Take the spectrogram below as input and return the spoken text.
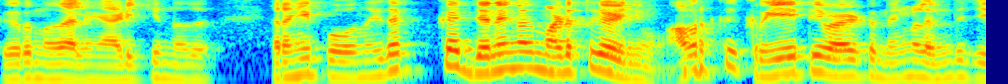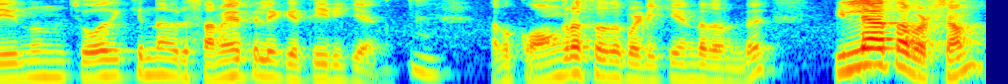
കീറുന്നത് അല്ലെങ്കിൽ അടിക്കുന്നത് ഇറങ്ങിപ്പോകുന്നത് ഇതൊക്കെ ജനങ്ങൾ മടുത്തു കഴിഞ്ഞു. അവർക്ക് ക്രിയേറ്റീവായിട്ട് നിങ്ങൾ എന്ത് ചെയ്യുന്നു എന്ന് ചോദിക്കുന്ന ഒരു സമയത്തിലേക്ക് എത്തിയിരിക്കുകയാണ്. അപ്പോൾ കോൺഗ്രസ് അത് പഠിക്കേണ്ടതുണ്ട്. ഇല്ലാത്ത പക്ഷം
